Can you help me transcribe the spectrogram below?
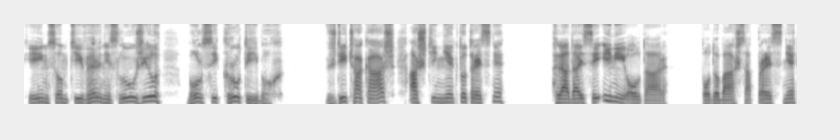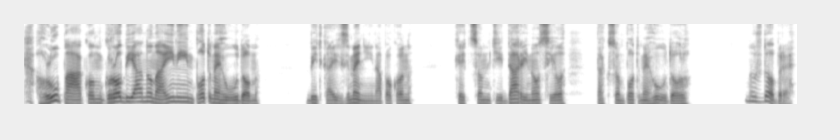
Kým som ti verne slúžil, bol si krutý boh. Vždy čakáš, až ti niekto trestne? Hľadaj si iný oltár. Podobáš sa presne hlupákom, grobianom a iným potmehúdom. Bitka ich zmení napokon. Keď som ti dary nosil, tak som potmehúdol. Nož dobre,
